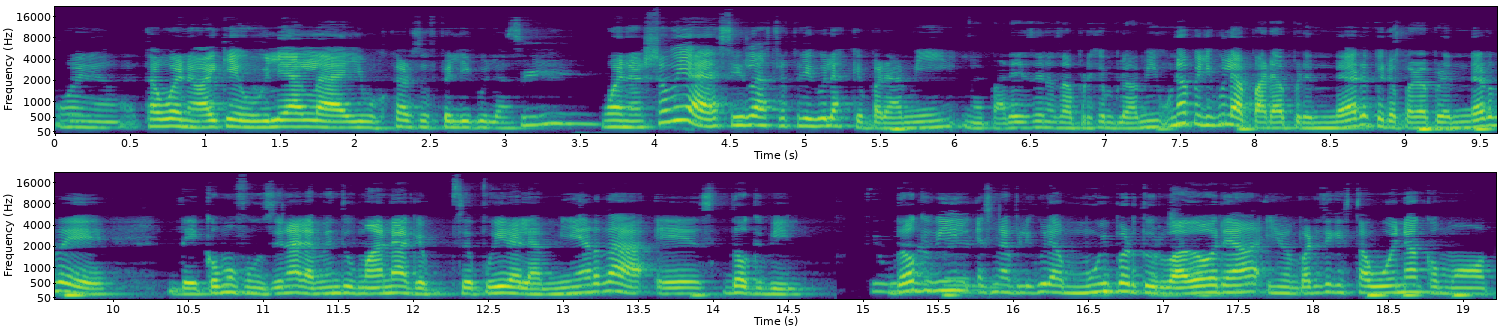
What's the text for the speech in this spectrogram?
Bueno, está bueno. Hay que googlearla y buscar sus películas. Sí. Bueno, yo voy a decir las tres películas que para mí me parecen, o sea, por ejemplo, a mí, una película para aprender, pero para aprender de, de cómo funciona la mente humana que se puede ir a la mierda, es Dogville. Dogville es una película muy perturbadora y me parece que está buena como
